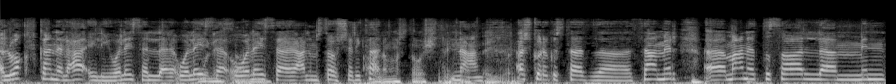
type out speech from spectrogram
الوقف كان العائلي وليس وليس وليس- وليس على مستوى الشركات. على مستوى الشركات نعم. أيوة. أشكرك أستاذ آه، ثامر آه، معنا اتصال آه، من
